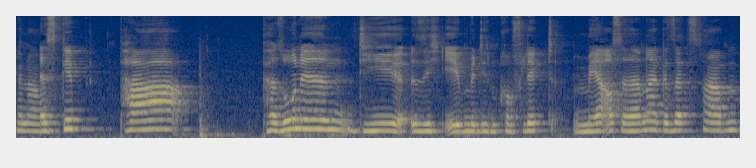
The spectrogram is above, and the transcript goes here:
Genau. Es gibt paar Personen, die sich eben mit diesem Konflikt mehr auseinandergesetzt haben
